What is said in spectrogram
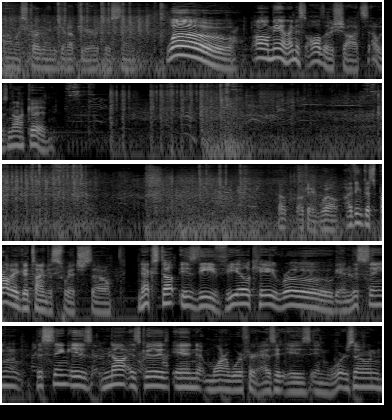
How am I struggling to get up here with this thing? Whoa! Oh man, I missed all those shots. That was not good. Oh, okay, well, I think that's probably a good time to switch, so. Next up is the VLK Rogue, and this thing, this thing is not as good in Modern Warfare as it is in Warzone.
